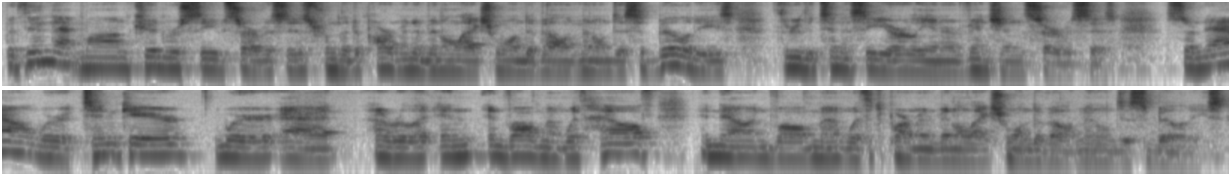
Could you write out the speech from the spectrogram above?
But then that mom could receive services from the Department of Intellectual and Developmental Disabilities through the Tennessee Early Intervention Services. So now we're at TennCare, we're at a in, involvement with health and now involvement with the Department of Intellectual and Developmental Disabilities.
